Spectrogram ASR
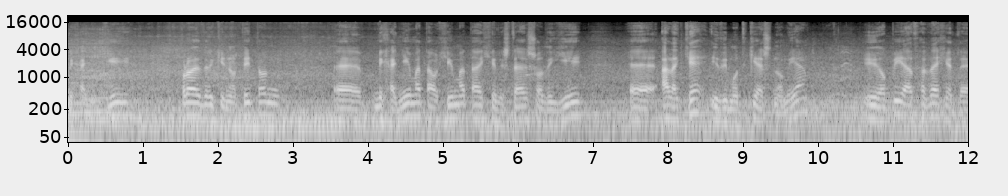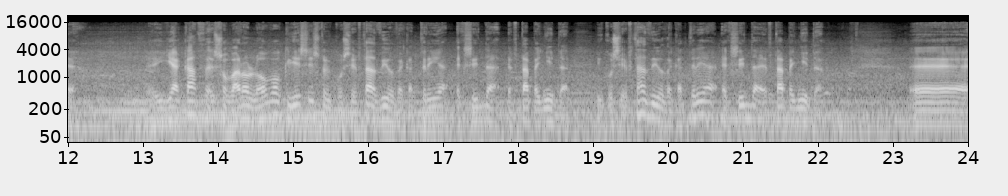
Μηχανικοί, Πρόεδροι Κοινοτήτων, ε, μηχανήματα, οχήματα, χειριστές, οδηγοί, ε, αλλά και η Δημοτική Αστυνομία, η οποία θα δέχεται ε, για κάθε σοβαρό λόγο κλήσεις στο 27 213 67 50 27 213 67 50 ε,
